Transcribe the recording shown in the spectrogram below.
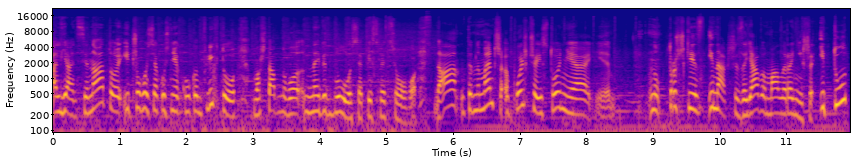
альянсі НАТО, і чогось якось ніякого конфлікту масштабного не відбулося після цього. А тим не менш, Польща, Естонія. Ну трошки інакші заяви мали раніше. І тут,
